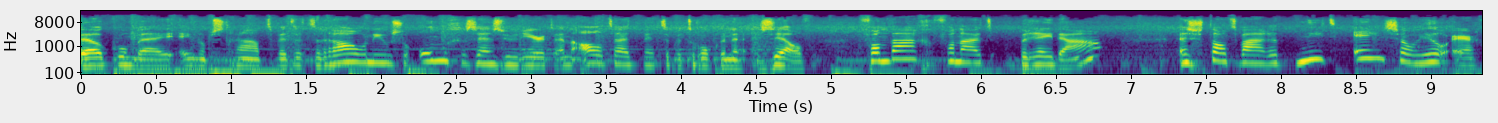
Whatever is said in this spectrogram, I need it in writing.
Welkom bij 1 op straat met het rauwe nieuws ongecensureerd en altijd met de betrokkenen zelf. Vandaag vanuit Breda. Een stad waar het niet eens zo heel erg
